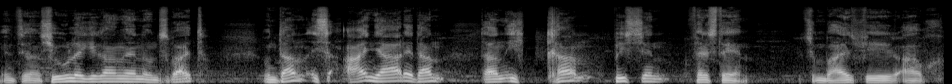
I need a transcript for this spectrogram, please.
in die Schule gegangen und so weiter. Und dann ist ein Jahr dann, dann ich kann bisschen verstehen. Zum Beispiel auch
